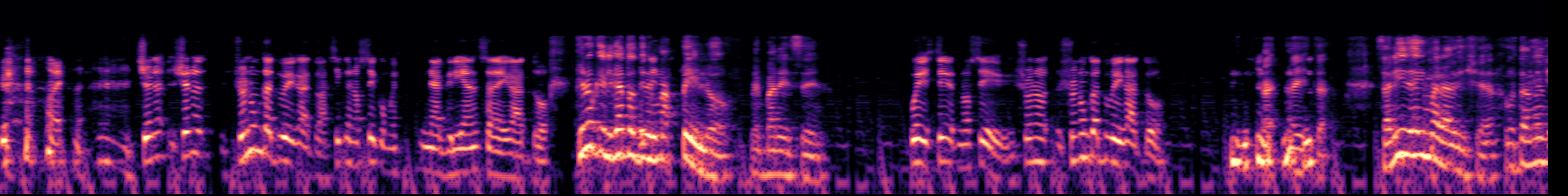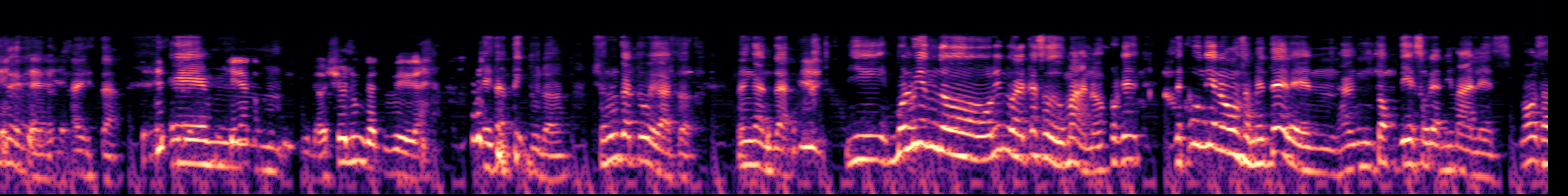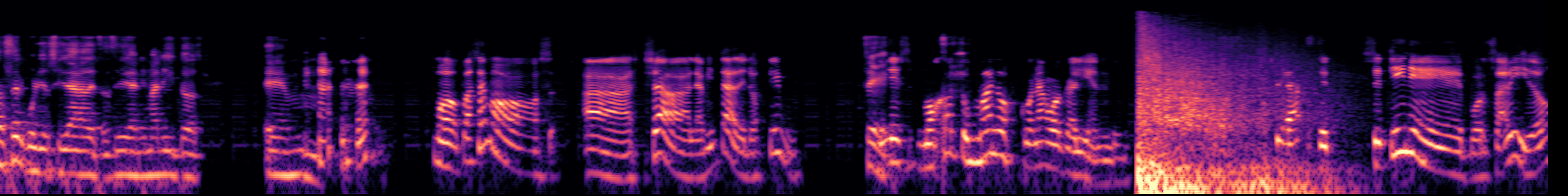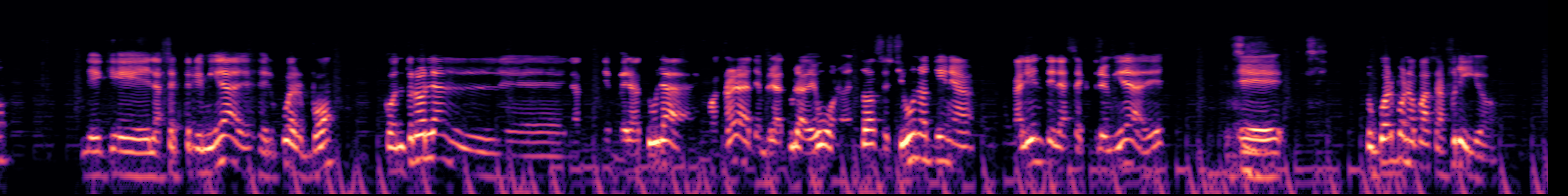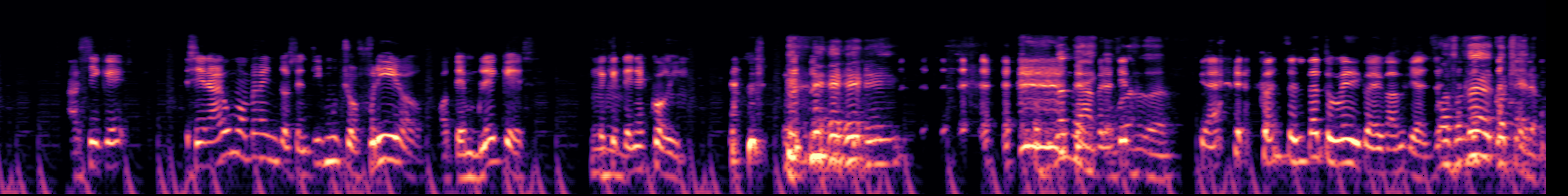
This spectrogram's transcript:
Bueno, yo, no- yo, no- yo nunca tuve gato, así que no sé cómo es una crianza de gato. Creo que el gato tiene más pelo, me parece. Puede ser, no sé, yo, no, yo nunca tuve gato. Ah, Ahí está. Salí de ahí maravilla, justamente ahí está. Em, Queda como título, yo nunca tuve gato. Está, título. Yo nunca tuve gato. Me encanta. Y volviendo, volviendo al caso de humanos, porque después un día nos vamos a meter en algún top 10 sobre animales. Vamos a hacer curiosidades así de animalitos. Em, Bueno, pasamos a ya a la mitad de los tips. sí, Es mojar tus manos con agua caliente. O sea, se, se tiene por sabido de que las extremidades del cuerpo controlan eh, la temperatura, controlan la temperatura de uno. Entonces, si uno tiene caliente las extremidades, sí. eh, tu cuerpo no pasa frío. Así que si en algún momento sentís mucho frío o tembleques, es que tenés COVID. Pero dudas. Consulta a tu médico de confianza. Consultá al cochero.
